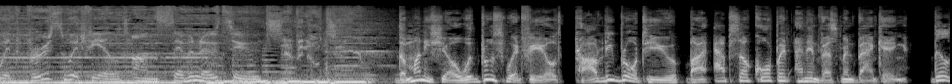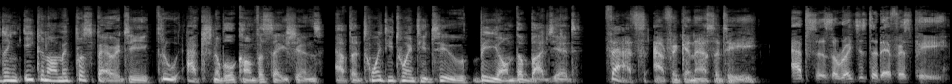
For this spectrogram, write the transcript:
With Bruce Whitfield on 702. 702. The Money Show with Bruce Whitfield, proudly brought to you by Absa Corporate and Investment Banking. Building economic prosperity through actionable conversations at the 2022 Beyond the Budget. That's Africanacity. Absa is a registered FSP.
